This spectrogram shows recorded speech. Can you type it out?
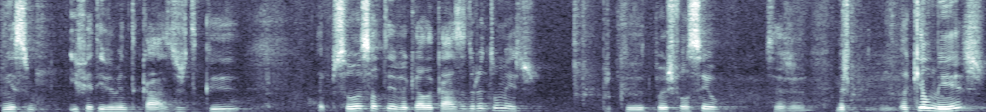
conheço efetivamente casos de que a pessoa só teve aquela casa durante um mês, porque depois faleceu. Seja, mas aquele mês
